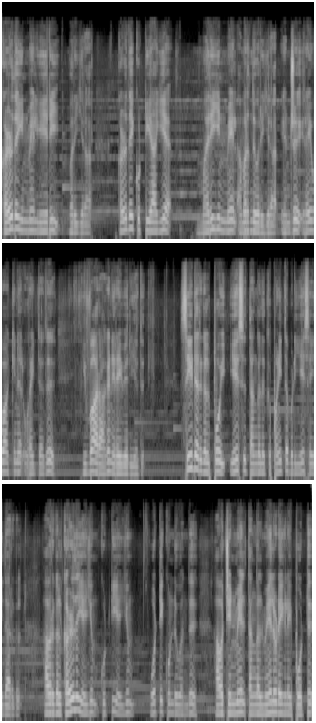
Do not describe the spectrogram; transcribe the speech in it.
கழுதையின் மேல் ஏறி வருகிறார். கழுதை குட்டியாகிய மரியின் மேல் அமர்ந்து வருகிறார் என்று இறைவாக்கினர் உரைத்தது இவ்வாறாக நிறைவேறியது. சீடர்கள் போய் இயேசு தங்களுக்கு பணித்தபடியே செய்தார்கள். அவர்கள் கழுதையையும் குட்டியையும் ஓட்டிக் கொண்டு வந்து அவற்றின் மேல் தங்கள் மேலுடைகளை போட்டு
